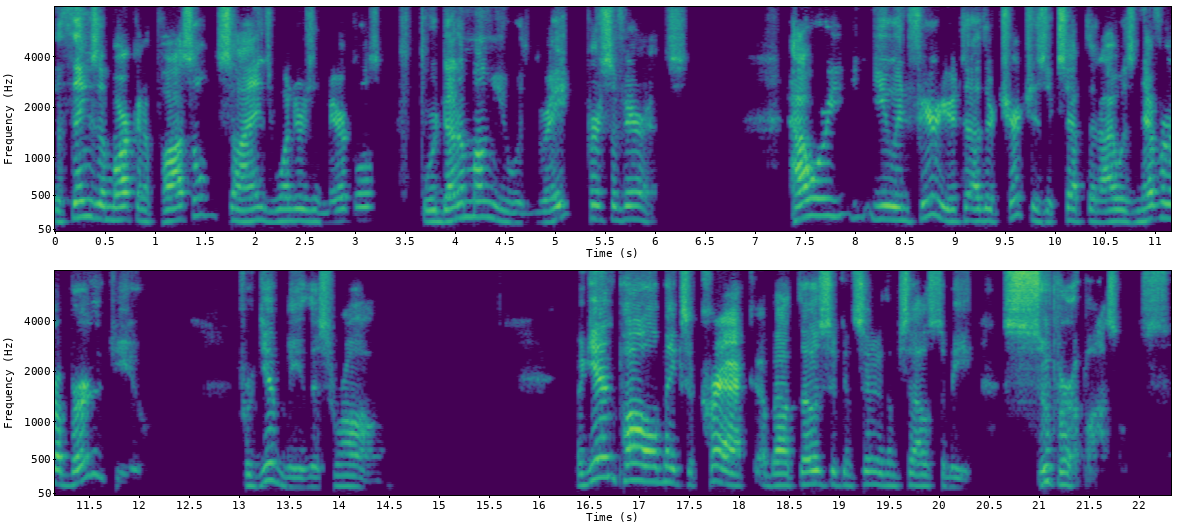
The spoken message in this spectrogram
The things that mark an apostle, signs, wonders, and miracles, were done among you with great perseverance. How were you inferior to other churches except that I was never a burden to you? Forgive me this wrong. Again, Paul makes a crack about those who consider themselves to be super apostles.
